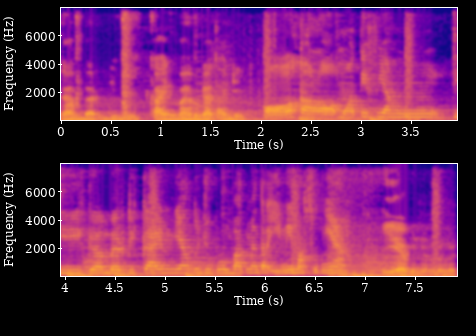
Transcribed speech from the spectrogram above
digambar di kain Baruda tadi? Oh, kalau motif yang digambar di kain yang 74 meter ini maksudnya. Iya bener-bener.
